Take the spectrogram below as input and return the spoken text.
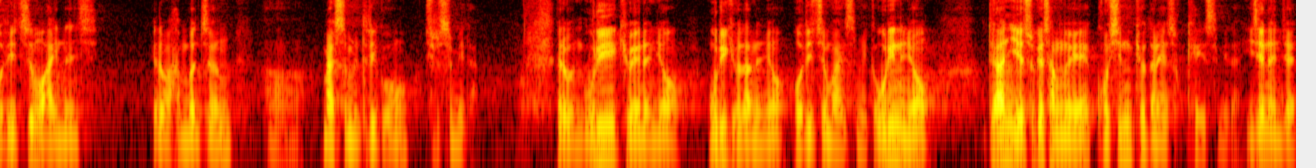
어디쯤 와 있는지 여러분 한 번쯤 어, 말씀을 드리고 싶습니다. 여러분 우리 교회는요, 우리 교단은요 어디쯤 와 있습니까? 우리는요 대한 예수교 장로회 고신 교단에 속해 있습니다. 이제는 이제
